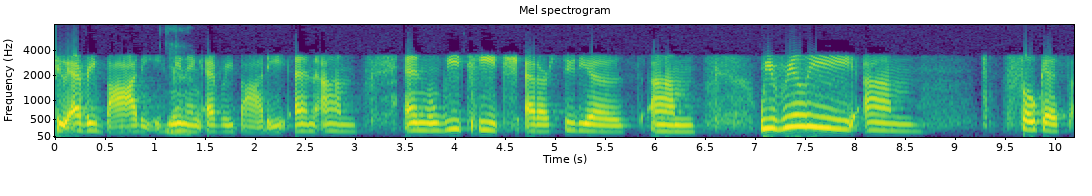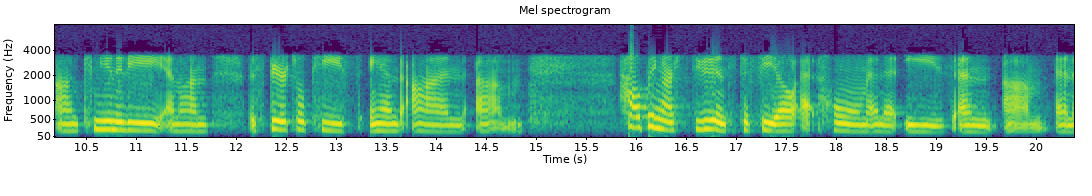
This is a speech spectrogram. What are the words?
to every body, meaning everybody. And um, and when we teach at our studios, um, we really um, focus on community and on the spiritual piece and on um, helping our students to feel at home and at ease and um, and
